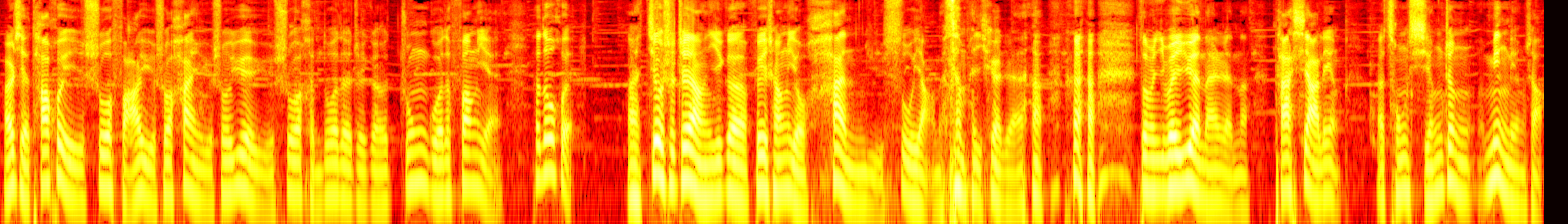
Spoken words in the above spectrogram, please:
而且他会说法语、说汉语、说粤语、说很多的这个中国的方言，他都会。啊，就是这样一个非常有汉语素养的这么一个人啊，这么一位越南人呢，他下令，呃，从行政命令上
